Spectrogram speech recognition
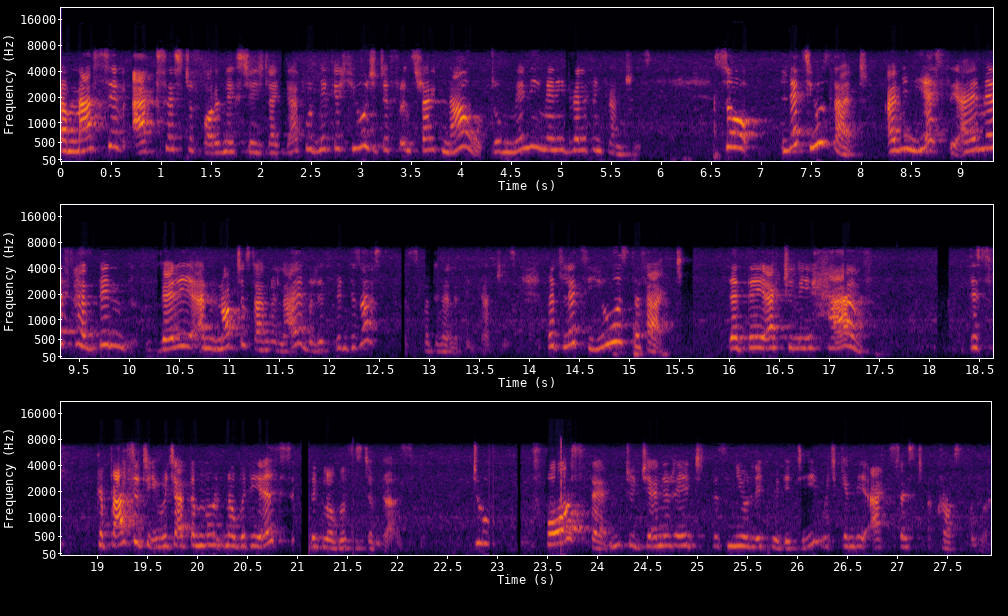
a massive access to foreign exchange like that would make a huge difference right now to many, many developing countries. So let's use that. I mean, yes, the IMF has been very, and not just unreliable, it's been disastrous for developing countries. But let's use the fact that they actually have this capacity, which at the moment nobody else in the global system does, to force them to generate this new liquidity, which can be accessed across the world.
